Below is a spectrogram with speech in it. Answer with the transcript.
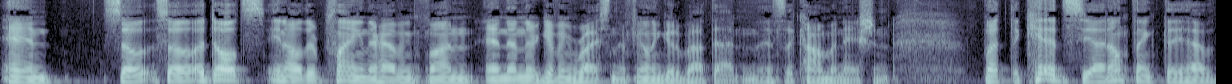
and so so adults you know they're playing they're having fun and then they're giving rice and they're feeling good about that and it's a combination. But the kids see I don't think they have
